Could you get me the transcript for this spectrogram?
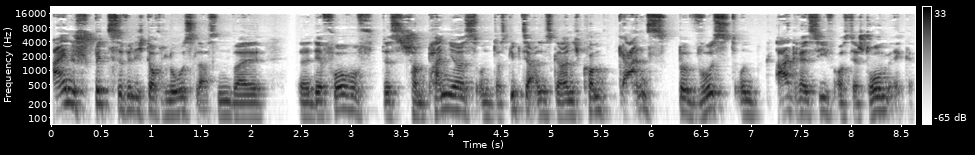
eine Spitze will ich doch loslassen, weil äh, der Vorwurf des Champagners, und das gibt's ja alles gar nicht, kommt ganz bewusst und aggressiv aus der Stromecke.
